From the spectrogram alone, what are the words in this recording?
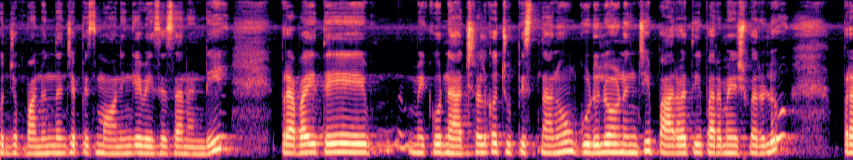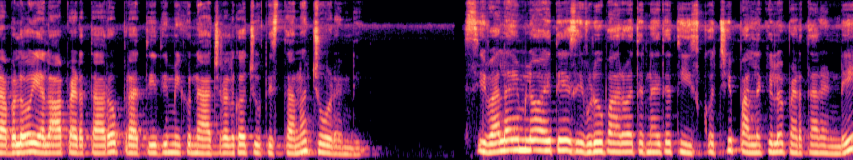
కొంచెం పని ఉందని చెప్పేసి మార్నింగే వేసేసానండి. ప్రభ అయితే మీకు న్యాచురల్గా చూపిస్తున్నాను. గుడిలో నుంచి పార్వతీ పరమేశ్వరులు ప్రభలో ఎలా పెడతారో ప్రతిదీ మీకు న్యాచురల్గా చూపిస్తాను. చూడండి. శివాలయంలో అయితే శివుడు పార్వతిని అయితే తీసుకొచ్చి పల్లకిలో పెడతారండి.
